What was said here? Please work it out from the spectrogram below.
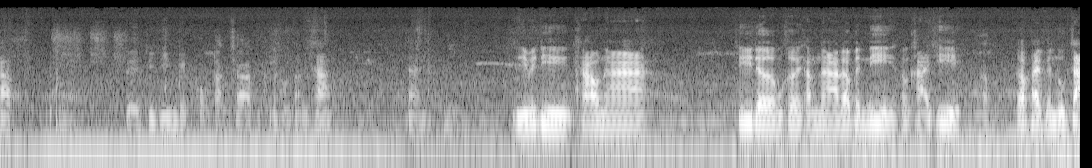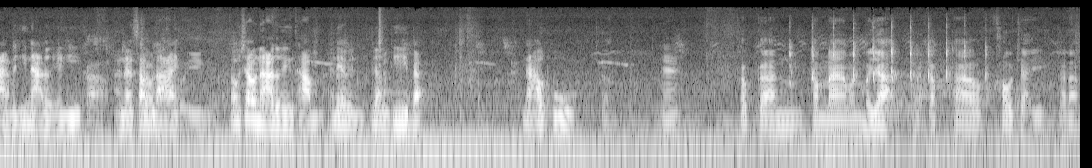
ครับแต่จริงๆเป็นของต่างชาติเป็นของต่างชาติใช่อืมดีไม่ดีชาวนาที่เดิมเคยทำนาแล้วเป็นหนี้ต้องขายที่ครับก็ไปเป็นลูกจ้างในที่นาตัวเองอีกครับอันนั้นซ้ำร้ายตัวเองต้องเช่านาตัวเองทำอันนี้เป็นเรื่องที่แบบน่าเอาถูกครับนะ กับการทำนามันบ่ยากนะครับ ถ้าเข้าใจนะครับ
